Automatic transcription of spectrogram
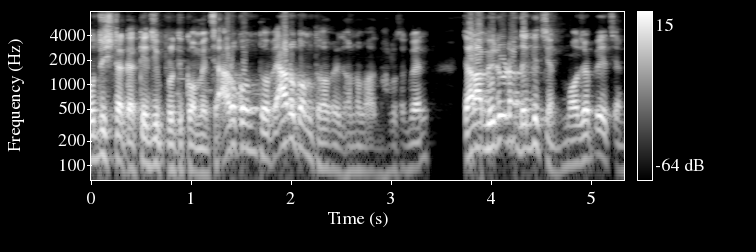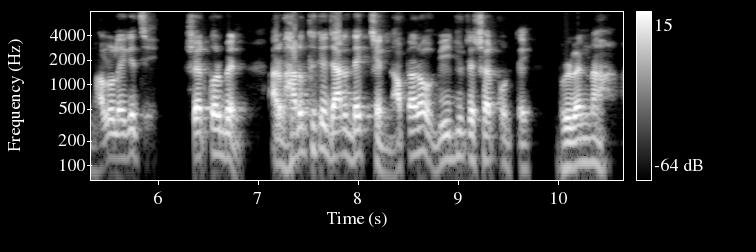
পঁচিশ টাকা কেজি প্রতি কমেছে। আরও কমতে হবে, আরও কমতে হবে। ধন্যবাদ, ভালো থাকবেন। যারা ভিডিওটা দেখেছেন, মজা পেয়েছেন, ভালো লেগেছে শেয়ার করবেন। আর ভারত থেকে যারা দেখছেন, আপনারাও ভিডিওটা শেয়ার করতে ভুলবেন না।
